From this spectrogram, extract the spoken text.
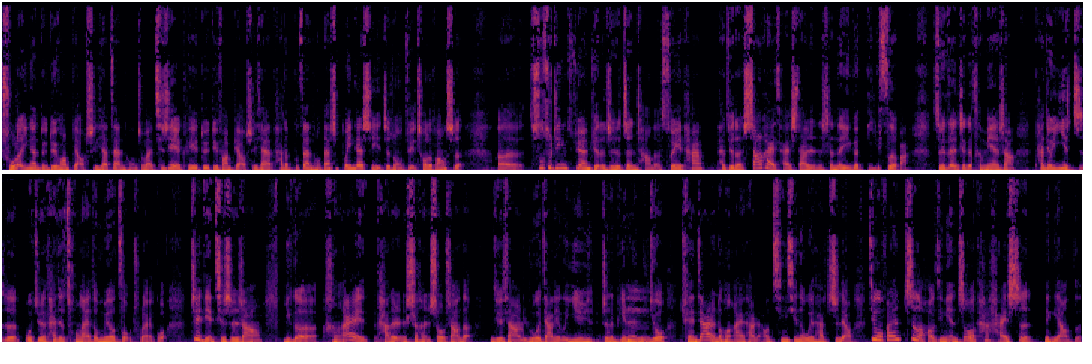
除了应该对对方表示一下赞同之外，其实也可以对对方表示一下他的不赞同，但是不应该是以这种嘴臭的方式。呃，苏素金居然觉得这是正常的，所以他他觉得伤害才是他人生的一个底色吧。所以在这个层面上，他就一直，我觉得他就从来都没有走出来过。这点其实让一个很爱他的人是很受伤的。你就想，如果家里有个抑郁症的病人，你就全家人都很爱他，然后倾心的为他治疗，结果发现治了好几年之后，他还是那个样子。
